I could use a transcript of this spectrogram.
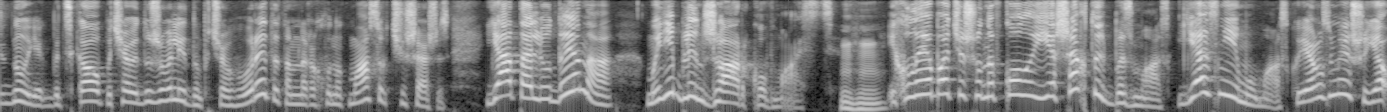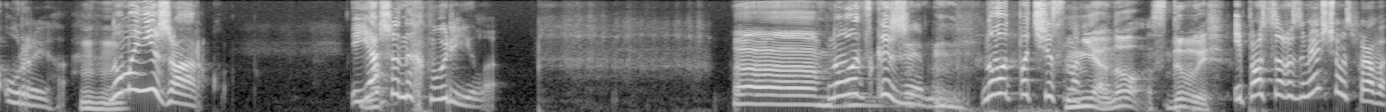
ну, якби цікаво почав і дуже валідно почав говорити там на рахунок масок чи ще щось. Я та людина, мені, блін, жарко в масці. Угу. І коли я бачу, що навколо є ще хтось без маски, я зніму маску. Я розумію, що я урига. Ну мені жарко. І я ще не хворіла. Е, Ну от скажи мені. Ну от по чесноку. Ні, ну дивись. І просто розумієш, чому справа?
